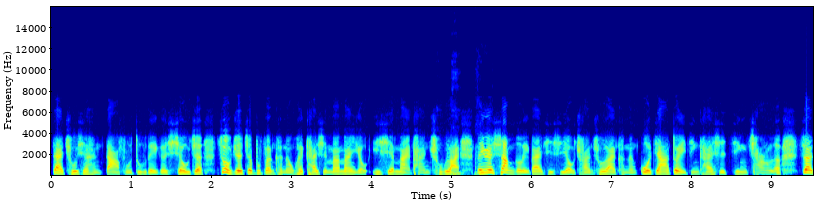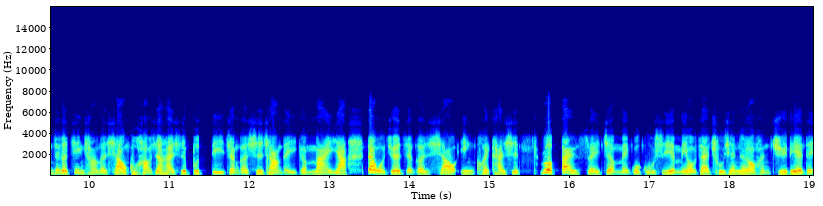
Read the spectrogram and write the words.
再出现很大幅度的一个修正，所以我觉得这部分可能会开始慢慢有一些买盘出来。那因为上个礼拜其实有传出来，可能国家队已经开始进场了，虽然这个进场的效果好像还是不敌整个市场的一个卖压，但我觉得整个效应会开始。如果伴随着美国股市也没有再出现那种很剧烈的。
